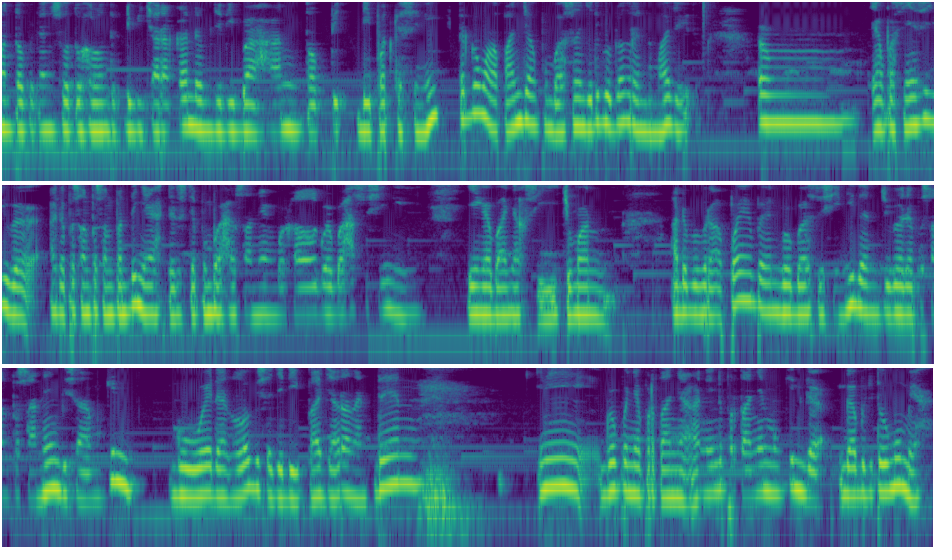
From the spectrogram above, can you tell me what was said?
mentopikkan suatu hal untuk dibicarakan dan menjadi bahan topik di podcast ini ntar gue malah panjang pembahasannya jadi gue bilang random aja gitu um, yang pastinya sih juga ada pesan-pesan penting ya dari setiap pembahasan yang bakal gue bahas di sini. Ya nggak banyak sih, cuman ada beberapa yang pengen gue bahas di sini dan juga ada pesan-pesannya yang bisa mungkin gue dan lo bisa jadi pelajaran. Dan ini gue punya pertanyaan. Ini pertanyaan mungkin gak nggak begitu umum ya.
